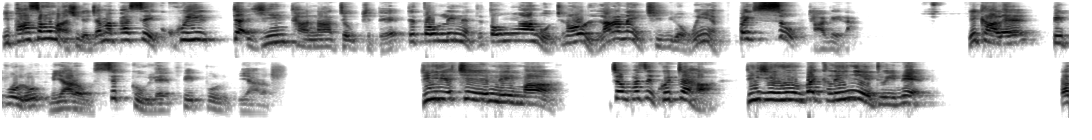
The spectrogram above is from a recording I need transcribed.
ဒီဖားဆောင်မှာရှိတဲ့ဂျမဖက်စစ်ခွေးတက်ရင်ဌာနချုပ်ဖြစ်တဲ့134နဲ့135ကိုကျွန်တော်တို့လာနိုင်ချီပြီးတော့ဝင်းရပိတ်ဆို့ထားခဲ့တာဒီခါလဲပေးပို့လို့မရတော့ဘူးစစ်ကူလည်းပေးပို့လို့မရတော့ဘူးဒီအခြေအနေမှာဂျမဖက်စစ်ခွေးတက်ဟာ ဒီရင်ဝင်ပိုက်ကလေးငယ်တွေနဲ့ဒါ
